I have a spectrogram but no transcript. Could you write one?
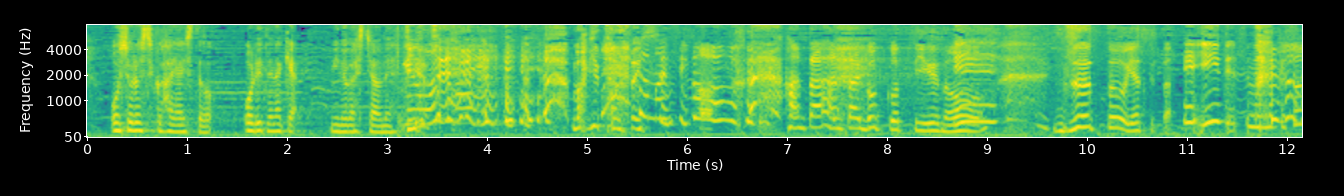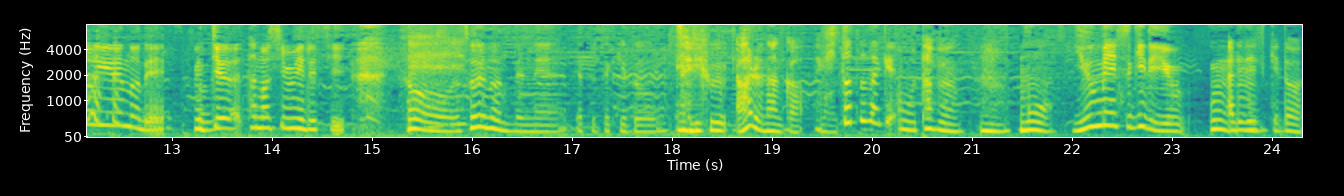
「恐ろしく速い人俺でなきゃ見逃しちゃうね」って言って。まゆたんと一緒に「ハンターハンターごっこ」っていうのをずっとやってた。えいいですね。なんかそういうのでめっちゃ楽しめるしそうそういうのでねやってたけどセリフある？なんか一つだけもう多分、うん、もう有名すぎる言う、うん、あれですけど、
